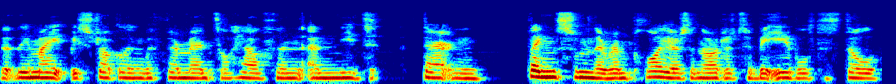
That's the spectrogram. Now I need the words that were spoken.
that they might be struggling with their mental health and, and need certain things from their employers in order to be able to still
